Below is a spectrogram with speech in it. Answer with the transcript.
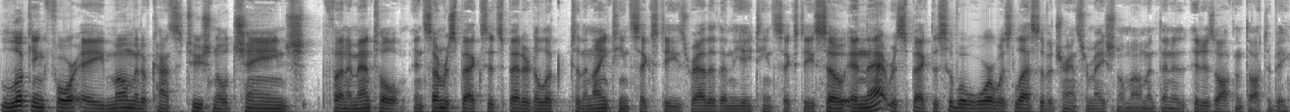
looking for a moment of constitutional change, fundamental in some respects, it's better to look to the 1960s rather than the 1860s. So, in that respect, the Civil War was less of a transformational moment than it is often thought to be.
